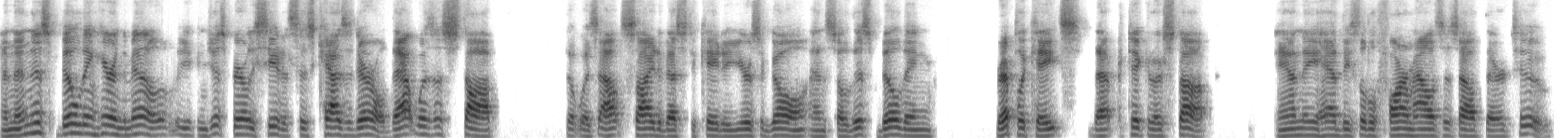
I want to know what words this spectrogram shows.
And then this building here in the middle, you can just barely see it. It says Cazadero. That was a stop that was outside of Estacada years ago. And so this building replicates that particular stop. And they had these little farmhouses out there too.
